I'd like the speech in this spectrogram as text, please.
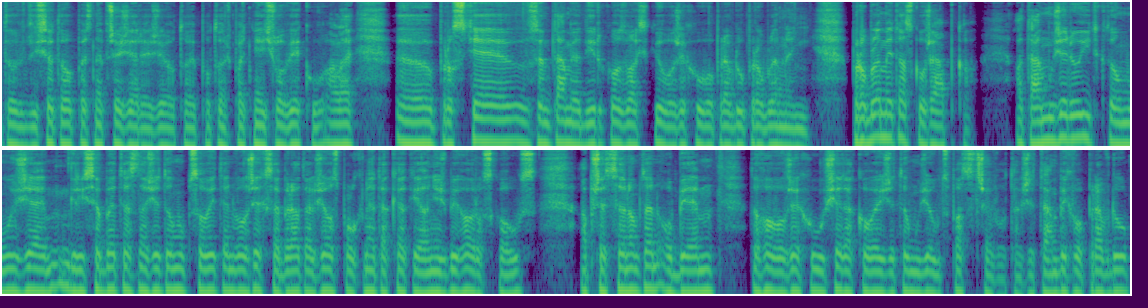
to, když se toho pes nepřežere, že jo, to je potom špatně člověku, ale e, prostě jsem tam jadírko z vlašského ořechu, opravdu problém není. Problém je ta skořápka. A tam může dojít k tomu, že když se budete snažit tomu psovi ten ořech sebrat, takže ho spolkne tak, jak je, aniž by ho rozkous. A přece jenom ten objem toho ořechu už je takový, že to může ucpat střevo. Takže tam bych opravdu,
